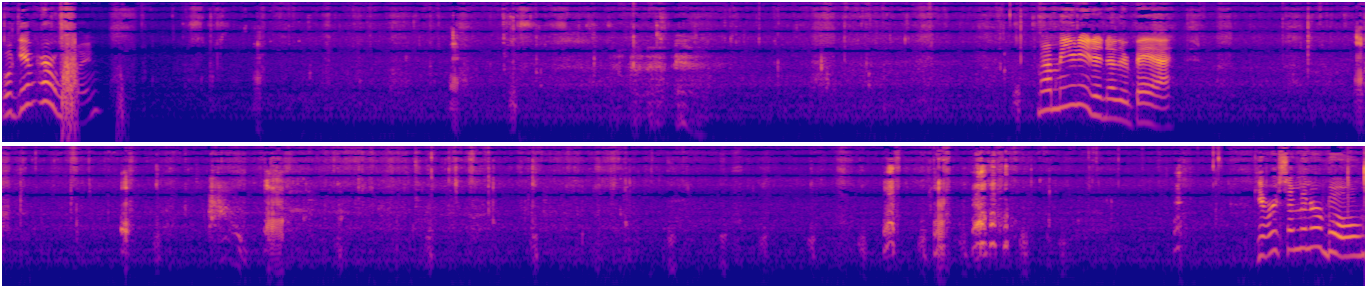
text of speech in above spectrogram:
We'll give her one. Mommy, you need another bath. Give her some in her bowl.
